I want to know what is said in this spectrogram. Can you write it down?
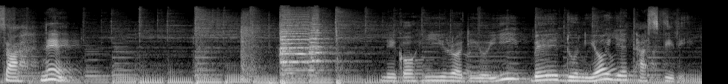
صحنه. نگاهی رادیویی به دنیای تصویری.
